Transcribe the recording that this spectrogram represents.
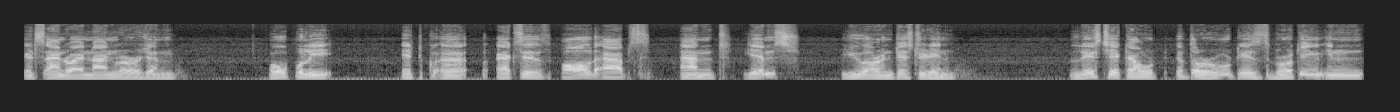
it's Android 9 version. Hopefully it uh, access all the apps and games you are interested in. Let's check out if the root is working in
